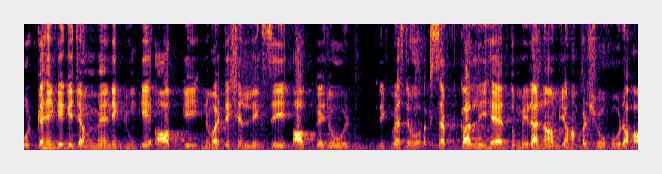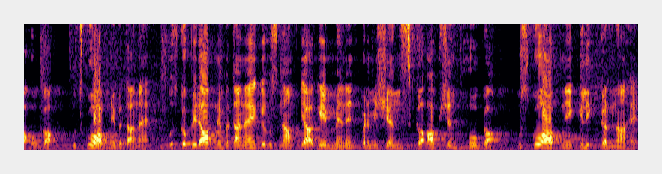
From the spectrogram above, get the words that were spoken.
और कहेंगे कि जब मैंने क्योंकि आपकी इनविटेशन लिंक से आपके जो रिक्वेस्ट है वो एक्सेप्ट कर ली है तो मेरा नाम यहाँ पर शो हो रहा होगा। उसको आपने बताना है। उसको फिर आपने बताना है कि उस नाम के आगे मैनेज परमिशंस का ऑप्शन होगा। उसको आपने क्लिक करना है।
